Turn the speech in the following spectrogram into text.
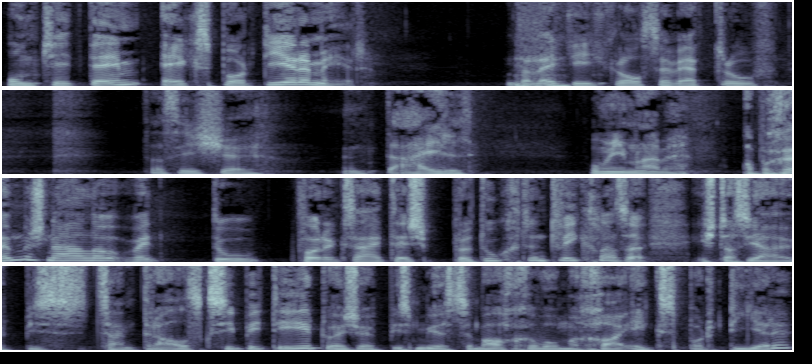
Und seitdem exportieren wir. Und da lege ich grossen Wert drauf. Das ist äh, ein Teil von meinem Leben. Aber können wir schnell wenn du vorher gesagt hast, Produkte entwickeln, also ist das ja auch etwas Zentrales bei dir. Du hast etwas müssen machen, wo man kann exportieren.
